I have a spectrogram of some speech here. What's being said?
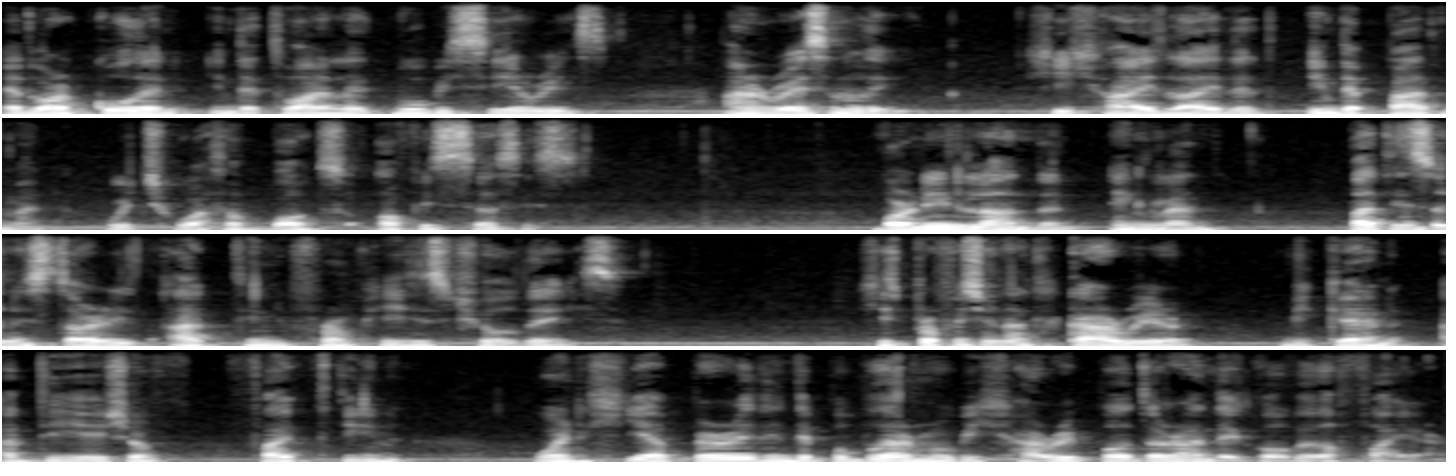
Edward Cullen in the Twilight movie series, and recently he highlighted in The Batman, which was a box office success. Born in London, England, Pattinson started acting from his school days. His professional career began at the age of 15 when he appeared in the popular movie Harry Potter and the Goblet of Fire.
